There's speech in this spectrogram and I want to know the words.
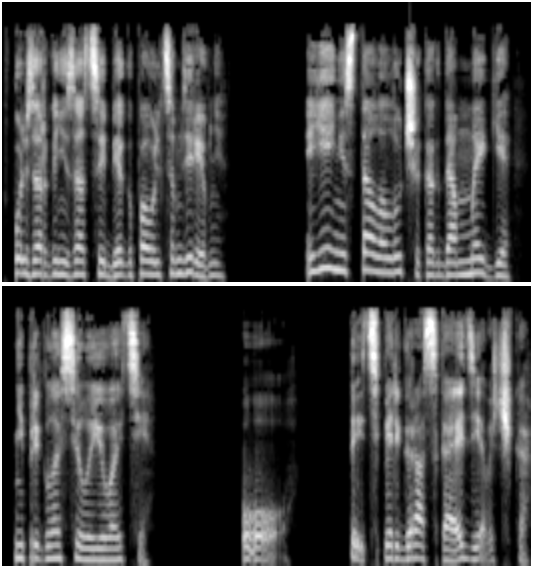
в пользу организации бега по улицам деревни. И ей не стало лучше, когда Мэгги не пригласила ее войти. «О, ты теперь городская девочка».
